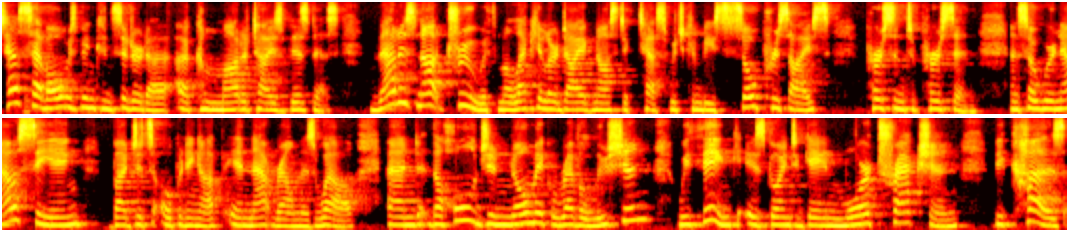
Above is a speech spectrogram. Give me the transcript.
tests have always been considered a, a commoditized business. That is not true with molecular diagnostic tests, which can be so precise person to person. And so we're now seeing budgets opening up in that realm as well. And the whole genomic revolution, we think, is going to gain more traction because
